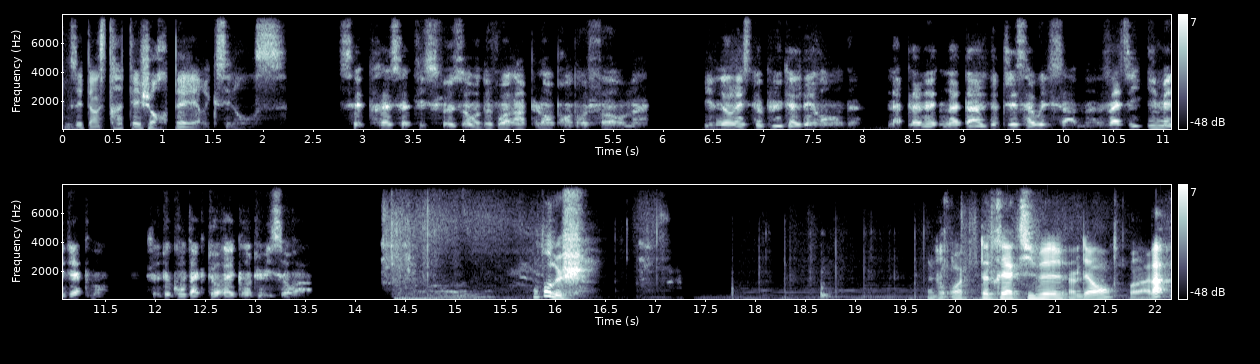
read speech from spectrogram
Vous êtes un stratège hors pair, Excellence. C'est très satisfaisant de voir un plan prendre forme. Il ne reste plus qu'Aldérande, la planète natale de Jessa Wilsam. Vas-y immédiatement. Je te contacterai quand tu y seras. Entendu. Bon, ouais, peut-être réactiver Alderant, voilà.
